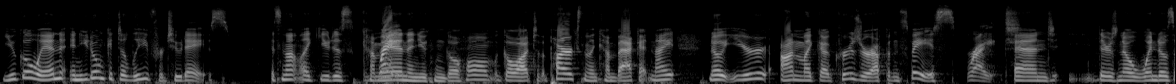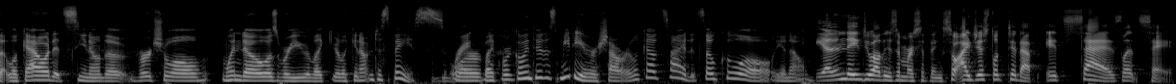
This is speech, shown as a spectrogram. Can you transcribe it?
you go in and you don't get to leave for two days. It's not like you just come Right. in and you can go home, go out to the parks, and then come back at night. No, you're on like a cruiser up in space Right. and there's no windows that look out it's you know the virtual windows where you like you're looking out into space or like we're going through this meteor shower look outside it's so cool you know yeah, and they do all these immersive things. So I just looked it up. It says, let's say,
